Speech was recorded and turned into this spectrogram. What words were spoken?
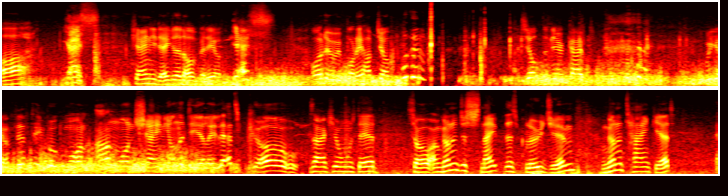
Oh, yes! Shiny Diglett on video. Yes! I want to do a body hop jump. I jumped the near couch. we got 15 Pokemon and one shiny on the daily. Let's go! It's actually almost dead. So I'm gonna just snipe this blue gym. I'm gonna tank it, uh,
